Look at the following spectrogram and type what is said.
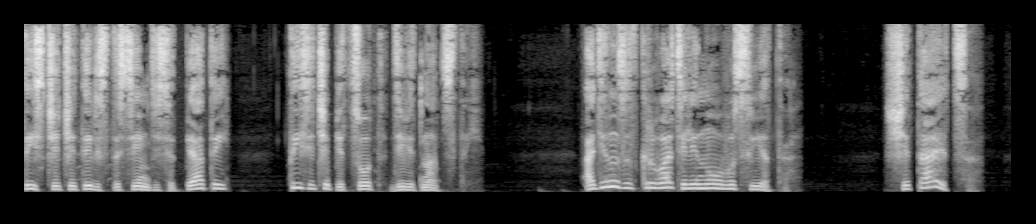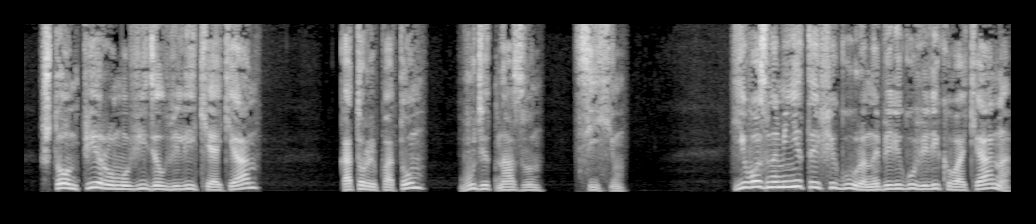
1475-1519. Один из открывателей Нового Света. Считается, что он первым увидел Великий океан, который потом будет назван Тихим. Его знаменитая фигура на берегу Великого океана,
